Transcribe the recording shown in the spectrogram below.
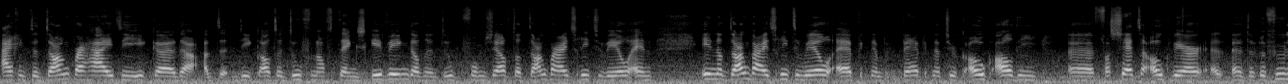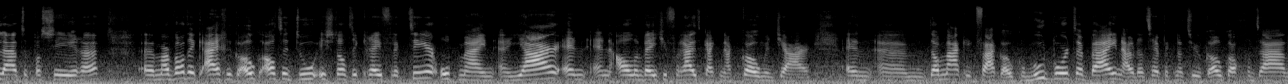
eigenlijk de dankbaarheid die ik, de, die ik altijd doe vanaf Thanksgiving. Dat doe ik voor mezelf, dat dankbaarheidsritueel. En in dat dankbaarheidsritueel heb ik, heb ik natuurlijk ook al die facetten ook weer de revue laten passeren. maar wat ik eigenlijk ook altijd doe, is dat ik reflecteer op mijn jaar en, en al een beetje vooruitkijk naar komend jaar. En um, dan maak ik vaak ook een moodboard erbij. Nou, dat heb ik natuurlijk ook al gedaan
